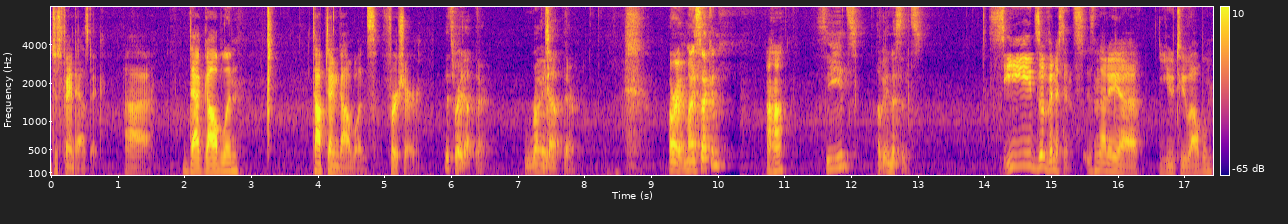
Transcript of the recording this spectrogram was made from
just fantastic. Uh, that goblin, top ten goblins for sure. It's right up there. Right up there. All right, my second Uh huh. Seeds of Innocence. Seeds of Innocence. Isn't that a uh, U2 album?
